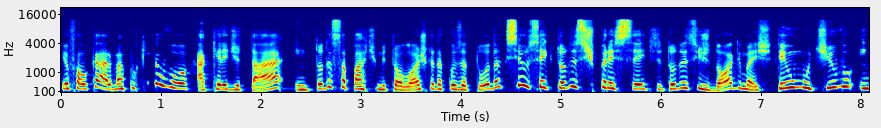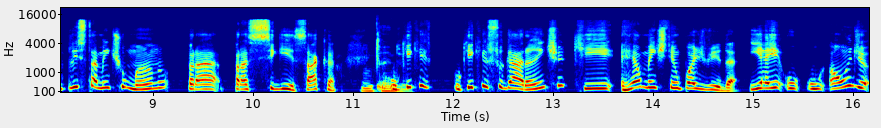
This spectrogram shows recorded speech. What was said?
E eu falo, cara, mas por que que eu vou acreditar em toda essa parte mitológica da coisa toda, se eu sei que todos esses preceitos e todos esses dogmas têm um motivo implicitamente humano pra pra seguir, saca? Entendi. O que que, o que que isso garante que realmente tem um pós-vida? E aí, o, o, onde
